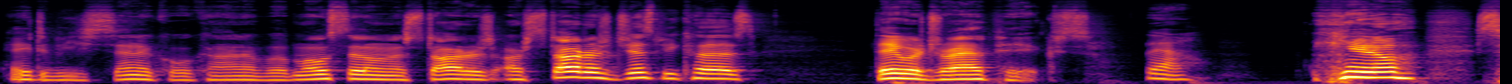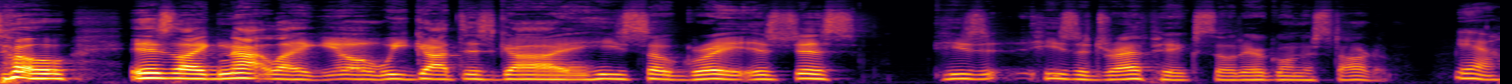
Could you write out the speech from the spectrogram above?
hate to be cynical kind of, but most of them are starters are starters just because they were draft picks. Yeah. You know? So it's like not like, yo, we got this guy and he's so great. It's just he's he's a draft pick, so they're gonna start him. Yeah.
